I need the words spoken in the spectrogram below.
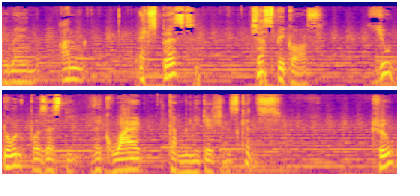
remain unexpressed just because you don't possess the required communication skills. True?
